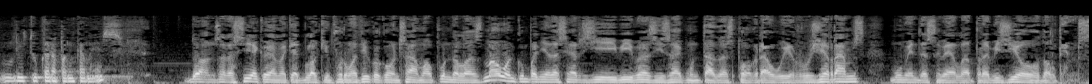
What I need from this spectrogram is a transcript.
li tocarà pencar més doncs ara sí, acabem aquest bloc informatiu que començàvem al punt de les 9 en companyia de Sergi Vives, Isaac Muntades, Pol Grau i Roger Rams. Moment de saber la previsió del temps.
